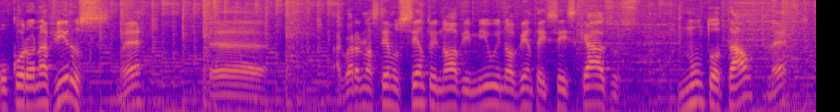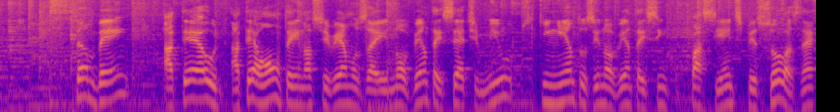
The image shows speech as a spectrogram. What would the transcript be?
o coronavírus, né? É, agora nós temos 109.096 casos num total, né? Também até, o, até ontem nós tivemos aí 97.595 pacientes, pessoas, né?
